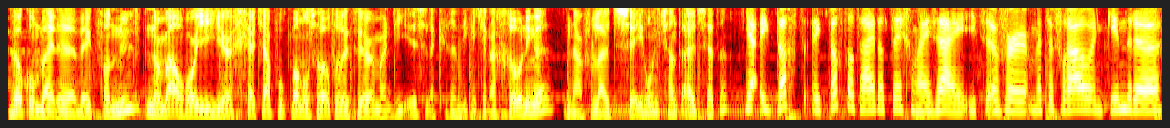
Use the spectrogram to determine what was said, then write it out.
Welkom bij de Week van Nu. Normaal hoor je hier Gert-Jaap Hoekman, onze hoofdredacteur. Maar die is lekker een weekendje naar Groningen. Naar verluid zeehondjes aan het uitzetten. ja, ik dacht, ik dacht dat hij dat tegen mij zei. Iets over met zijn vrouw en kinderen. En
